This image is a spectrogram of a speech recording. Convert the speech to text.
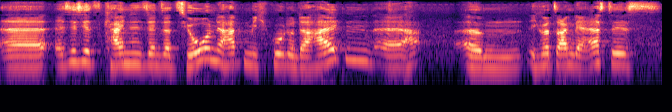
äh, es ist jetzt keine Sensation, er hat mich gut unterhalten. Äh, ähm, ich würde sagen, der erste ist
